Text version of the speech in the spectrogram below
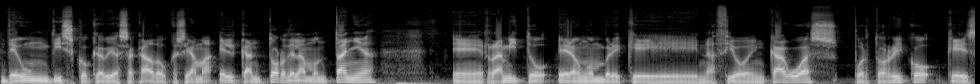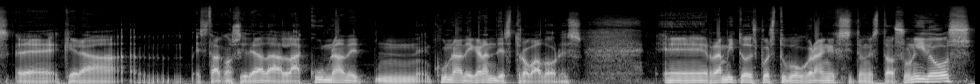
de un disco que había sacado que se llama El Cantor de la Montaña. Eh, Ramito era un hombre que nació en Caguas, Puerto Rico, que es eh, que era estaba considerada la cuna de mm, cuna de grandes trovadores. Eh, Ramito después tuvo gran éxito en Estados Unidos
